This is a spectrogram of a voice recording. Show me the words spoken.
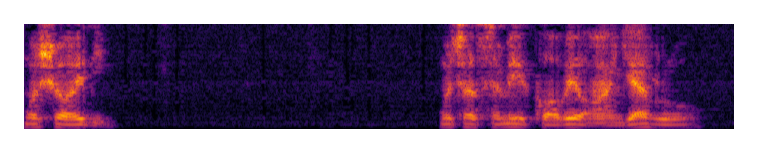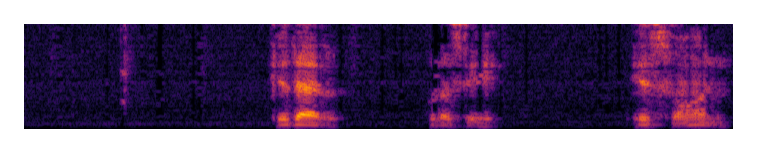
ما شاهدیم. مجسمه کاوه آهنگر رو که در خلاصه اصفهان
